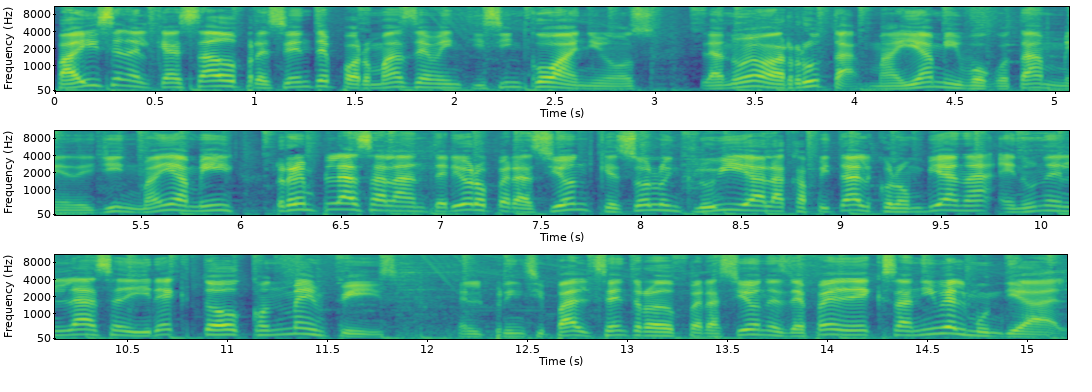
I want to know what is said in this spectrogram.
país en el que ha estado presente por más de 25 años. La nueva ruta Miami-Bogotá, Medellín-Miami reemplaza la anterior operación que solo incluía la capital colombiana en un enlace directo con Memphis el principal centro de operaciones de FedEx a nivel mundial.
